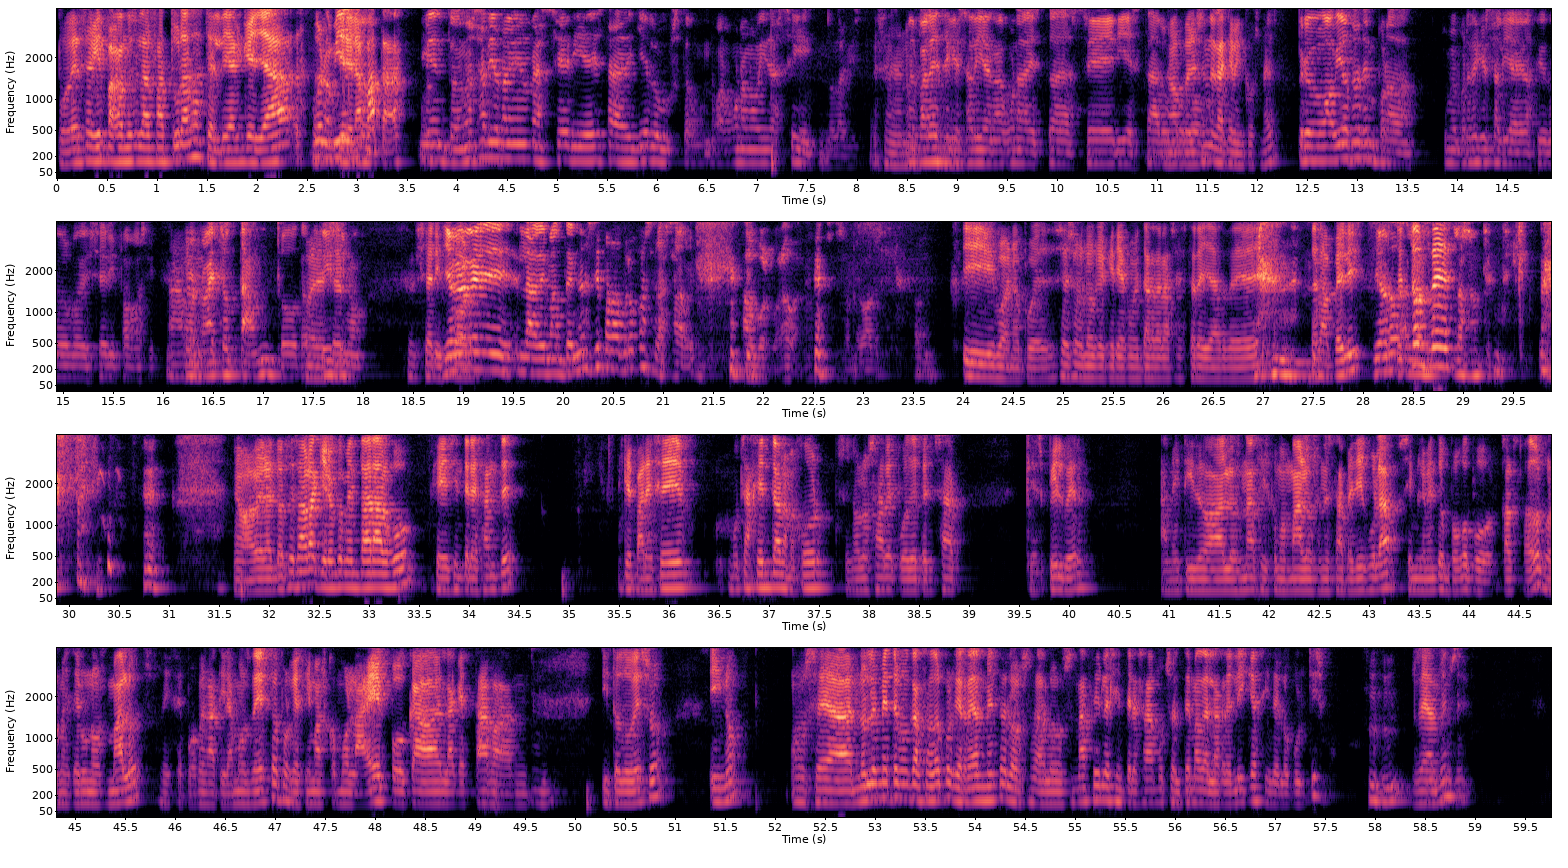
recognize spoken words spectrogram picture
poder seguir pagándose las facturas hasta el día en que ya Bueno, tiene miento. la pata. Miento, ¿no salió también una serie esta de Yellowstone o alguna movida así? No la he visto. No Me parece que salía en alguna de estas series tal. No, pero eso no era Kevin Costner. Pero había otra temporada que me parece que salía él haciendo lo de sheriff o algo así. Ah, pero bueno. no ha hecho tanto, tantísimo. El sheriff Yo creo que la de mantenerse para drogas se la sabe. Ah, bueno, bueno, bueno. Eso me vale. Y bueno, pues eso es lo que quería comentar de las estrellas de, de la peli. Y ahora Entonces- las, las auténticas. No, a ver, entonces ahora quiero comentar algo que es interesante, que parece, mucha gente a lo mejor, si no lo sabe, puede pensar que Spielberg ha metido a los nazis como malos en esta película simplemente un poco por calzador, por meter unos malos. Dice, pues venga, tiramos de esto porque encima es como la época en la que estaban y todo eso. Y no. O sea, no le meten con calzador porque realmente los, a los nazis les interesaba mucho el tema de las reliquias y del ocultismo realmente.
